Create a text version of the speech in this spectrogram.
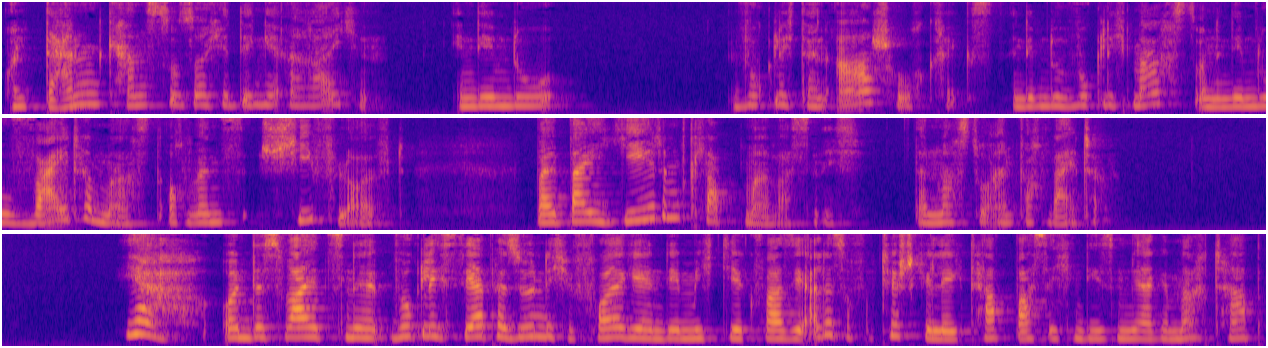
Und dann kannst du solche Dinge erreichen, indem du wirklich deinen Arsch hochkriegst, indem du wirklich machst und indem du weitermachst, auch wenn es schief läuft. Weil bei jedem klappt mal was nicht. Dann machst du einfach weiter. Ja, und das war jetzt eine wirklich sehr persönliche Folge, in dem ich dir quasi alles auf den Tisch gelegt habe, was ich in diesem Jahr gemacht habe.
